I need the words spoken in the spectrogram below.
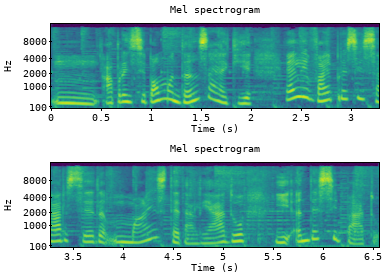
Hum, a principal mudança é que ele vai precisar ser mais detalhado e antecipado.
